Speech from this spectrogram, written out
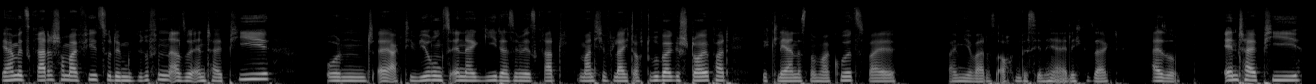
Wir haben jetzt gerade schon mal viel zu den Begriffen, also Enthalpie und äh, Aktivierungsenergie, da sind wir jetzt gerade manche vielleicht auch drüber gestolpert. Wir klären das nochmal kurz, weil bei mir war das auch ein bisschen her, ehrlich gesagt. Also, Enthalpie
